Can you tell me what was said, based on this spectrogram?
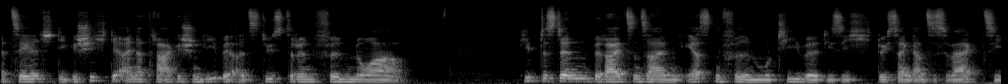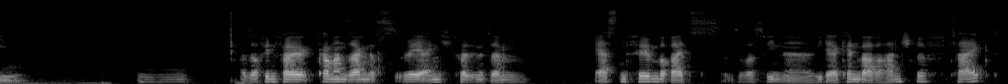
erzählt die Geschichte einer tragischen Liebe als düsteren Film noir. Gibt es denn bereits in seinem ersten Film Motive, die sich durch sein ganzes Werk ziehen? Also auf jeden Fall kann man sagen, dass Ray eigentlich quasi mit seinem ersten Film bereits sowas wie eine wiedererkennbare Handschrift zeigt.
